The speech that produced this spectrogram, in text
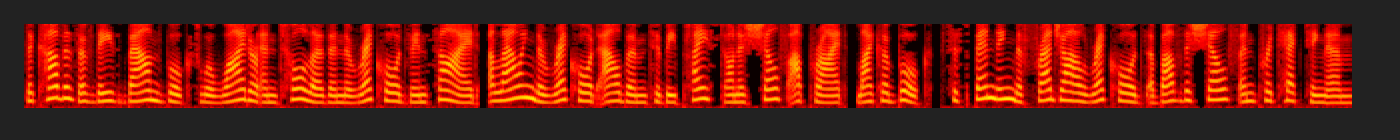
The covers of these bound books were wider and taller than the records inside, allowing the record album to be placed on a shelf upright, like a book, suspending the fragile records above the shelf and protecting them.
